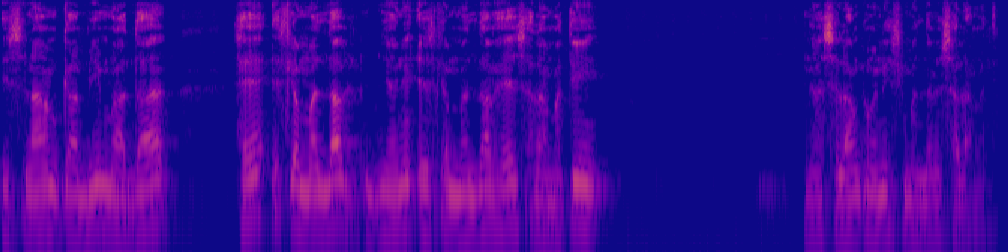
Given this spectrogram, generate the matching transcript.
اسلام کا بھی مادہ ہے، اس کا مطلب یعنی اس کا مطلب ہے سلامتی۔ السلام کا معنی، اس کا مطلب ہے سلامتی۔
